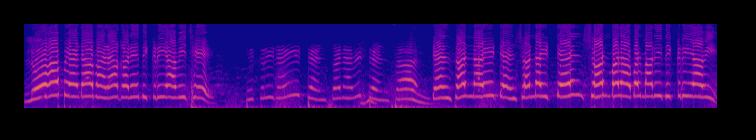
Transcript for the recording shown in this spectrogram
લોહા પેડા મારા ઘરે દીકરી આવી છે. દીકરી નહીં ટેન્શન આવી ટેન્શન. ટેન્શન નહીં ટેન્શન નહીં ટેન્શન બરાબર મારી દીકરી આવી.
